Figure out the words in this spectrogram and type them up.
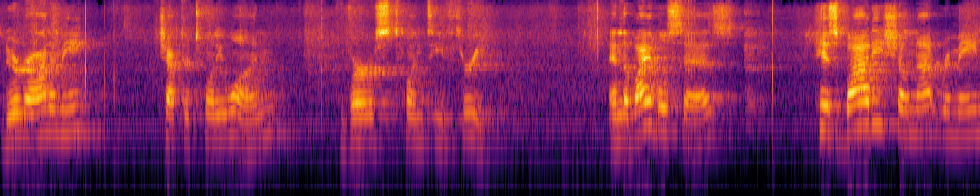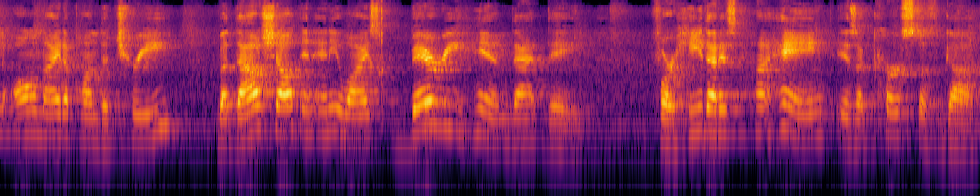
Deuteronomy chapter 21, verse 23. And the Bible says, His body shall not remain all night upon the tree, but thou shalt in any wise bury him that day. For he that is hanged is accursed of God.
